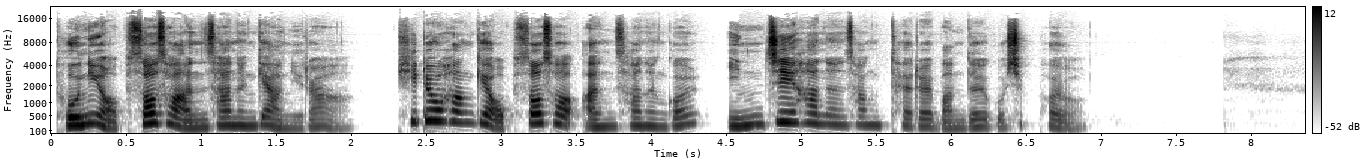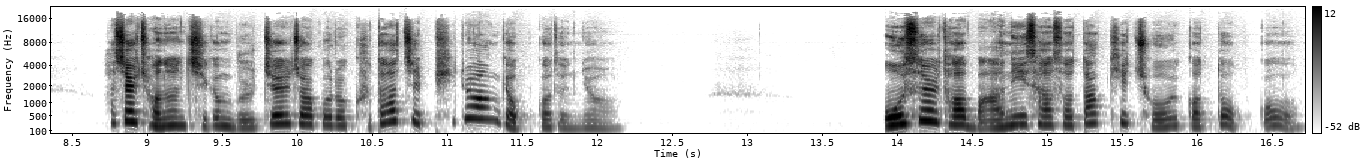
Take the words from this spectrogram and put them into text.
돈이 없어서 안 사는 게 아니라 필요한 게 없어서 안 사는 걸 인지하는 상태를 만들고 싶어요. 사실 저는 지금 물질적으로 그다지 필요한 게 없거든요. 옷을 더 많이 사서 딱히 좋을 것도 없고,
